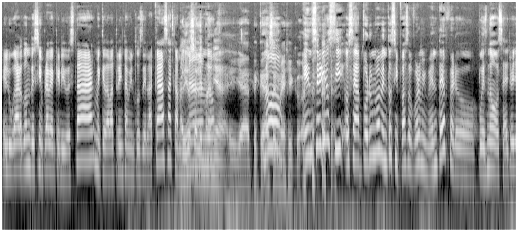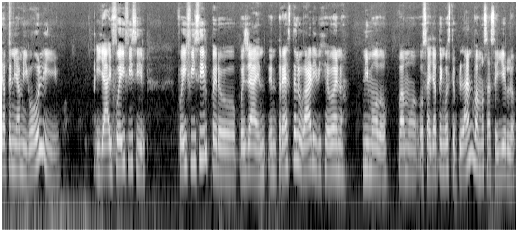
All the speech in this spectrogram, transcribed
el lugar donde siempre había querido estar, me quedaba 30 minutos de la casa, caminando. Adiós Alemania y ya te quedas No, en México. En serio sí, o sea, por un momento sí pasó por mi mente, pero pues no, o sea, yo ya tenía mi goal y, y ya, y fue difícil. Fue difícil, pero pues ya en- entré a este lugar y dije, bueno, ni modo, vamos, o sea, ya tengo este plan, vamos a seguirlo.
